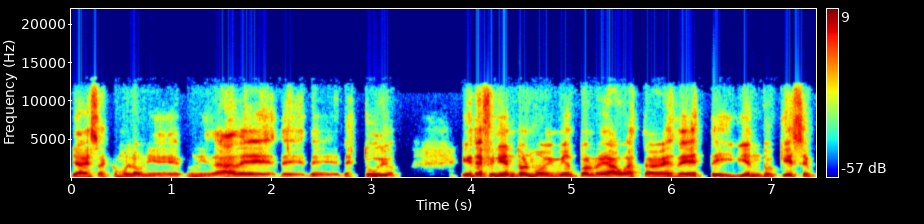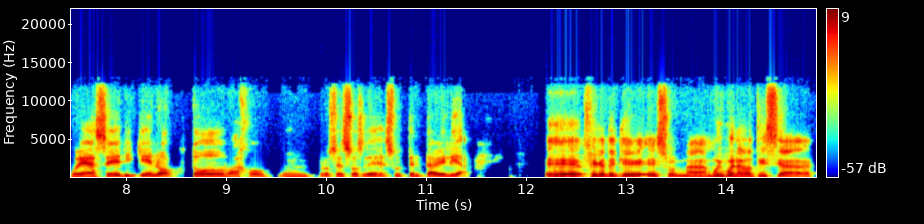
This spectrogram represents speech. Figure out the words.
Ya esa es como la unidad de, de, de, de estudio y definiendo el movimiento del agua a través de este y viendo qué se puede hacer y qué no, todo bajo un proceso de sustentabilidad. Eh, fíjate que es una muy buena noticia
